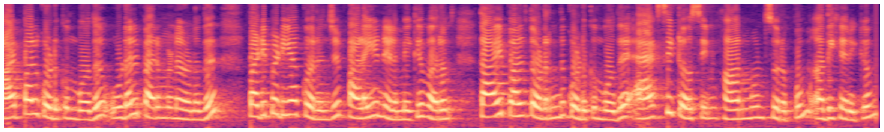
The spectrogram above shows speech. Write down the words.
தாய்ப்பால் கொடுக்கும்போது உடல் பருமனானது படிப்படியா குறைஞ்சு பழைய நிலைமைக்கு வரும். தாய்ப்பால் தொடர்ந்து கொடுக்கும்போது ஆக்சிடோசின் ஹார்மோன் சுரப்பும் அதிகரிக்கும்.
